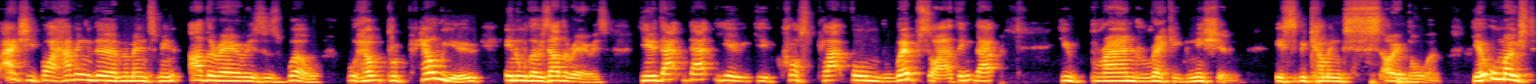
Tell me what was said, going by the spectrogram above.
but actually by having the momentum in other areas as well will help propel you in all those other areas. You know that that you you cross-platform website. I think that you brand recognition is becoming so important. You almost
